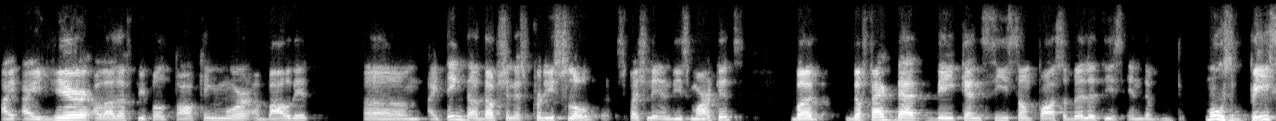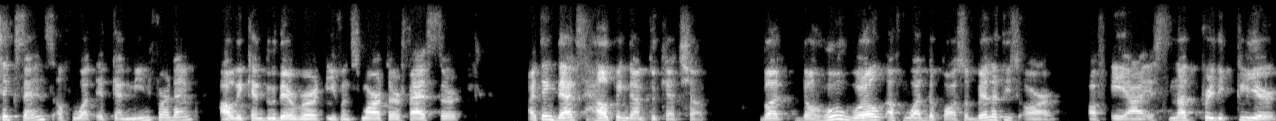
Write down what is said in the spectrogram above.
I, I hear a lot of people talking more about it. Um, I think the adoption is pretty slow, especially in these markets. But the fact that they can see some possibilities in the most basic sense of what it can mean for them how they can do their work even smarter, faster. I think that's helping them to catch up. But the whole world of what the possibilities are of AI is not pretty clear,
